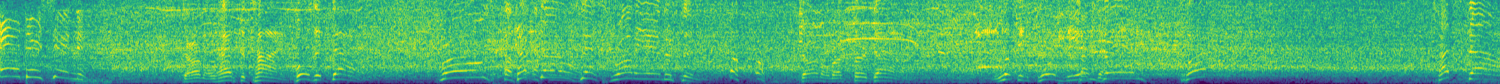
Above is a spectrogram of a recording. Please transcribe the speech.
Anderson. Darnold has the time, pulls it down, throws, touchdown Jets, Robbie Anderson. Darnold on third down, looking towards the end zone, caught, touchdown.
